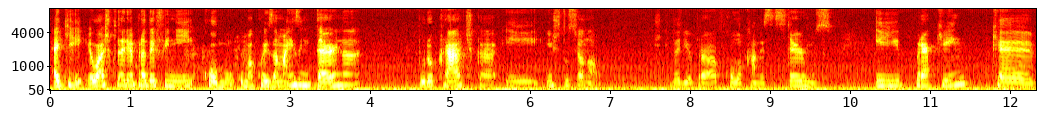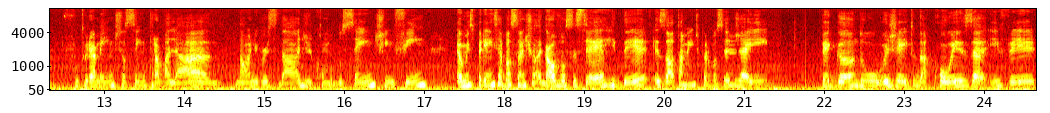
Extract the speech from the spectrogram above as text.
é que eu acho que daria para definir como uma coisa mais interna, burocrática e institucional. Acho que daria para colocar nesses termos. E para quem quer futuramente, assim, trabalhar na universidade como docente, enfim, é uma experiência bastante legal você ser RD, exatamente para você já ir pegando o jeito da coisa e ver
